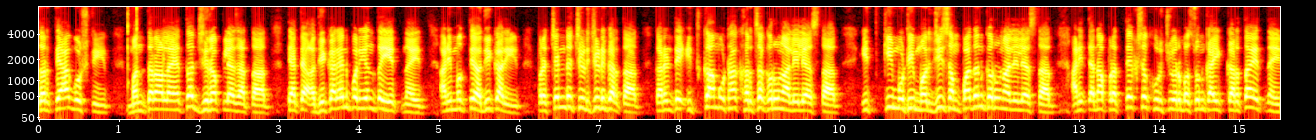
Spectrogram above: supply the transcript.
तर त्या गोष्टी मंत्रालयातच झिरपल्या जातात. त्या त्या अधिकाऱ्यांपर्यंत येत नाहीत. आणि मग ते अधिकारी प्रचंड चिडचिड करतात. कारण ते इतका मोठा खर्च करून आलेले असतात. इतकी मोठी मर्जी संपादन करून आलेले असतात. आणि त्यांना प्रत्यक्ष खुर्चीवर बसून काही करता येत नाही.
